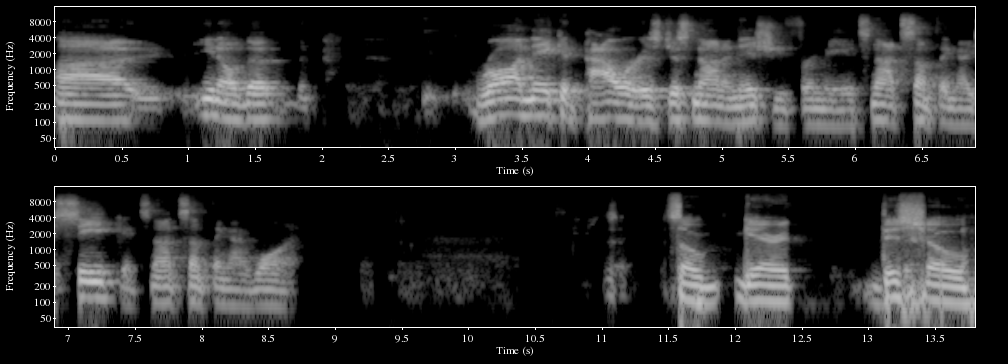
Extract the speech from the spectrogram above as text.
uh, you know, the, the, raw naked power is just not an issue for me. It's not something I seek. It's not something I want. So, Garrett, this show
